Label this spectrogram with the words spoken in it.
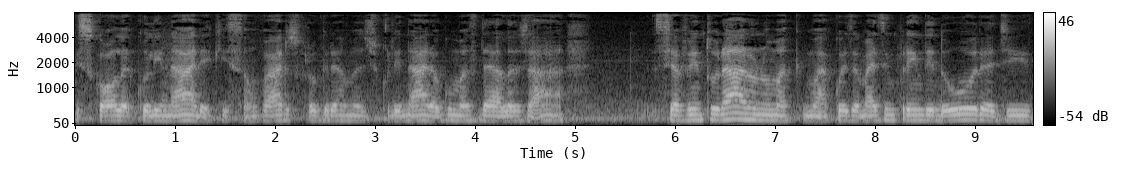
escola culinária, que são vários programas de culinária, algumas delas já se aventuraram numa uma coisa mais empreendedora de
